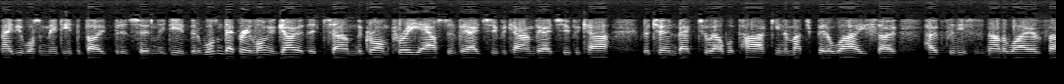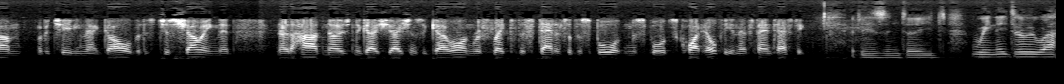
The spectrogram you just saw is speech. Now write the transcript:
maybe it wasn't meant to hit the boat, but it certainly did. But it wasn't that very long ago that um, the Grand Prix ousted V8 Supercar, and V8 Supercar returned back to Albert Park in a much better way. So hopefully this is another way of, um, of achieving that goal. But it's just showing that you know, the hard-nosed negotiations that go on reflect the status of the sport, and the sport's quite healthy, and that's fantastic. It is indeed. We need to uh,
